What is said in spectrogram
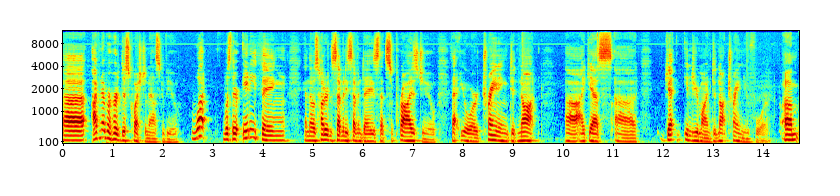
Uh, I've never heard this question asked of you. What was there anything in those 177 days that surprised you that your training did not, uh, I guess, uh, get into your mind, did not train you for? Um,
